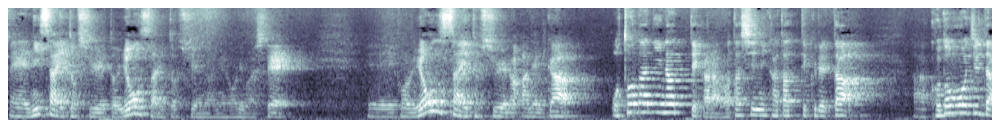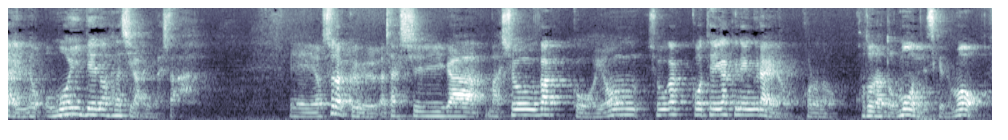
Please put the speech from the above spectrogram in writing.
えー2歳年上と4歳年上の姉がおりまして、えーこの4歳年上の姉が大人になってから私に語ってくれた子供時代の思い出の話がありました、えーおそらく私が、まあ、小学校4小学校低学年ぐらいの頃のことだと思うんですけども、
